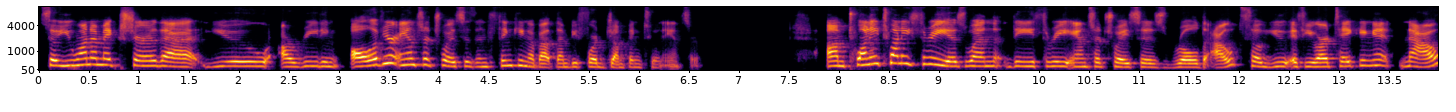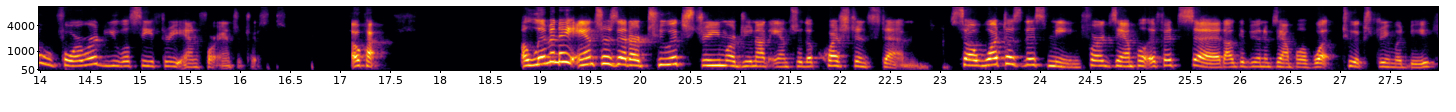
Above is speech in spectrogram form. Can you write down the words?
So you want to make sure that you are reading all of your answer choices and thinking about them before jumping to an answer. Um, 2023 is when the three answer choices rolled out. So you, if you are taking it now forward, you will see three and four answer choices. Okay. Eliminate answers that are too extreme or do not answer the question stem. So what does this mean? For example, if it said, I'll give you an example of what too extreme would be.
